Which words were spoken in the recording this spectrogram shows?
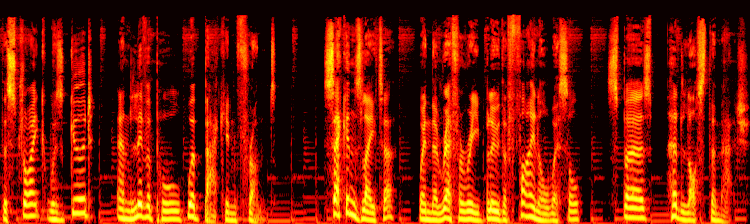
The strike was good, and Liverpool were back in front. Seconds later, when the referee blew the final whistle, Spurs had lost the match.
